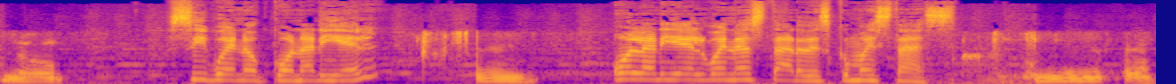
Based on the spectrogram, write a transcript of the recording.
No. Sí, bueno, ¿con Ariel? Sí. Hola Ariel, buenas tardes, ¿cómo estás? Usted?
